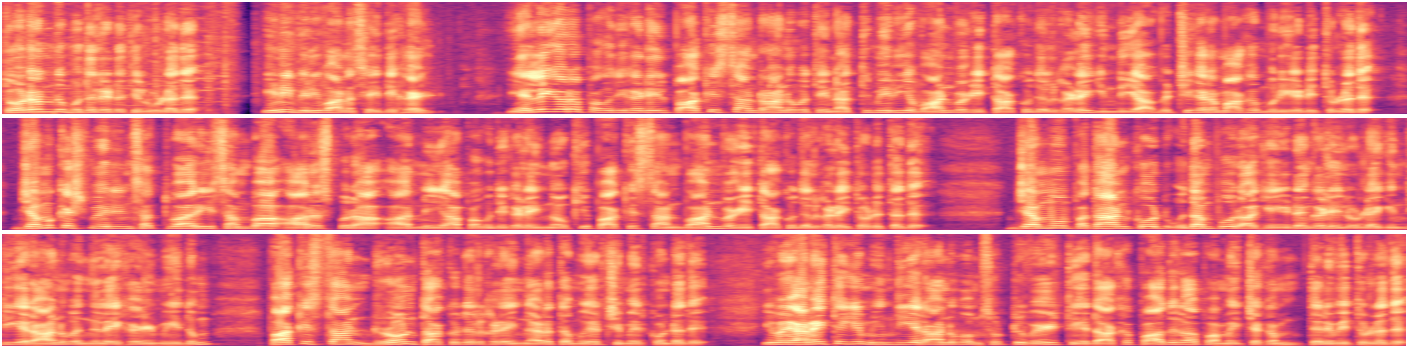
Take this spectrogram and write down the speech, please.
தொடர்ந்து முதலிடத்தில் உள்ளது. இனி விரிவான செய்திகள். எல்லையோரப் பகுதிகளில் பாகிஸ்தான் ராணுவத்தின் அத்துமீறிய வான்வழி தாக்குதல்களை இந்தியா வெற்றிகரமாக முறியடித்துள்ளது. ஜம்மு காஷ்மீரின் சத்வாரி சம்பா ஆரஸ்புரா ஆர்னியா பகுதிகளை நோக்கி பாகிஸ்தான் வான்வழி தாக்குதல்களை தொடுத்தது. ஜம்மு பதான்கோட் உதம்பூர் ஆகிய இடங்களில் உள்ள இந்திய ராணுவ நிலைகள் மீதும் பாகிஸ்தான் ட்ரோன் தாக்குதல்களை நடத்த முயற்சி மேற்கொண்டது. இவை அனைத்தையும் இந்திய ராணுவம் சுட்டு வீழ்த்தியதாக பாதுகாப்பு அமைச்சகம் தெரிவித்துள்ளது.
